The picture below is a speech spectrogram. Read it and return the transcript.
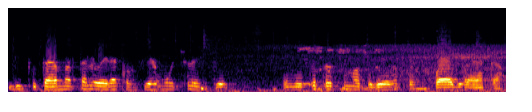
diputada Marta Loera confía mucho en que en este próximo periodo pues, se pueda llevar a cabo.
